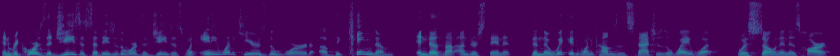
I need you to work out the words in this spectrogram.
and records that Jesus said, These are the words of Jesus. When anyone hears the word of the kingdom and does not understand it, then the wicked one comes and snatches away what was sown in his heart.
